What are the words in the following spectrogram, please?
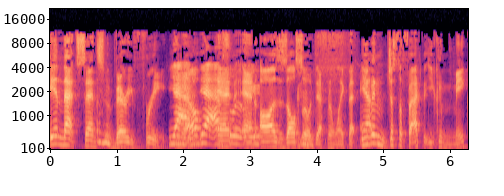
in that sense very free. you Yeah, know? yeah, And- absolutely. And, Oz is also definitely like that. Yep. Even just the fact that you can make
